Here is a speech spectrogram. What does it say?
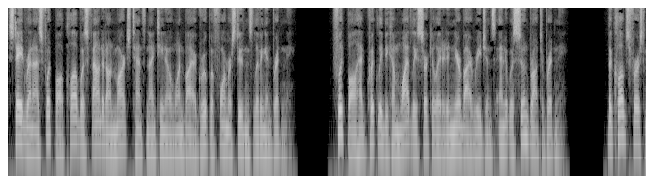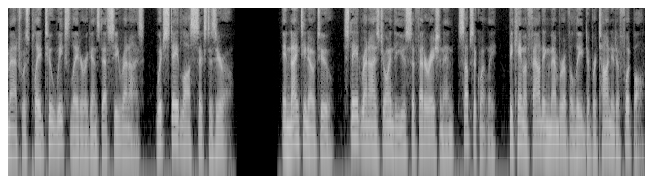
Stade Rennais Football Club was founded on March 10, 1901 by a group of former students living in Brittany. Football had quickly become widely circulated in nearby regions and it was soon brought to Brittany. The club's first match was played two weeks later against FC Rennais, which Stade lost 6 0. In 1902, Stade Rennais joined the USA Federation and, subsequently, became a founding member of the Ligue de Bretagne de Football,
